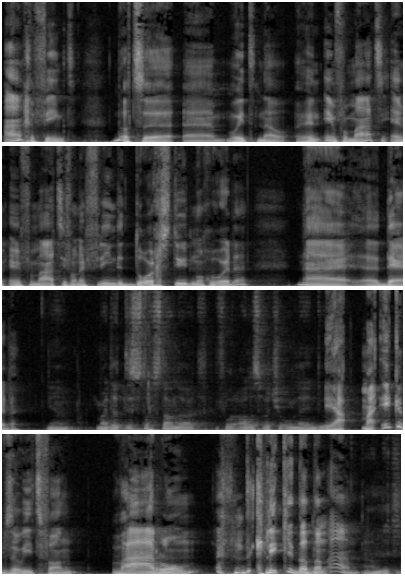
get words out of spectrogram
aangevinkt dat ze, eh, hoe heet het nou, hun informatie en informatie van hun vrienden doorgestuurd mocht worden naar eh derden. Ja, maar dat is toch standaard voor alles wat je online doet? Ja, maar ik heb zoiets van, waarom klik je dat dan aan? Ja, omdat je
